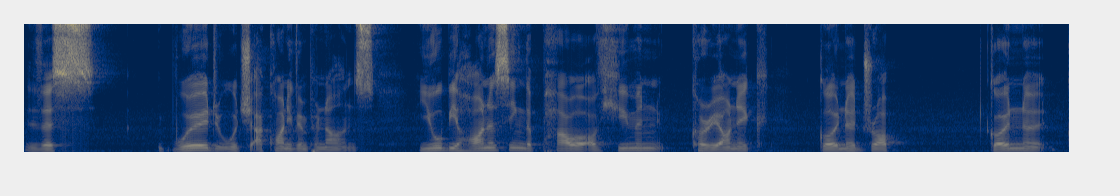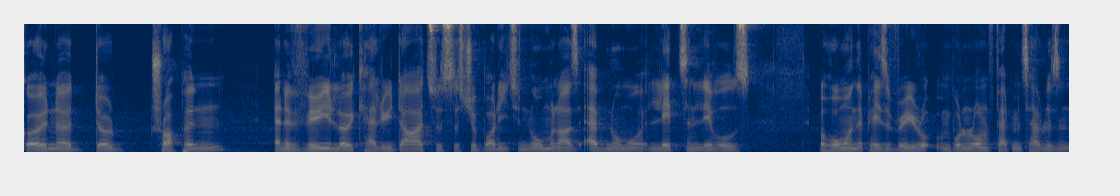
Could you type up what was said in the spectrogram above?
this word which I can't even pronounce. You'll be harnessing the power of human chorionic gonadrop gonadotropin and a very low calorie diet to assist your body to normalize abnormal leptin levels, a hormone that plays a very important role in fat metabolism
